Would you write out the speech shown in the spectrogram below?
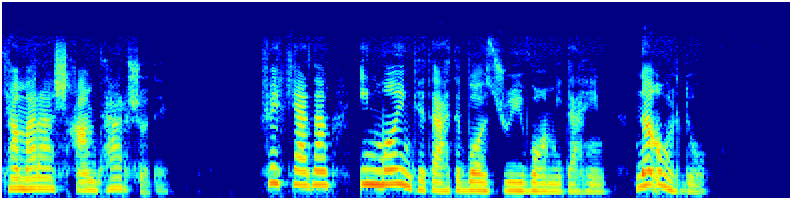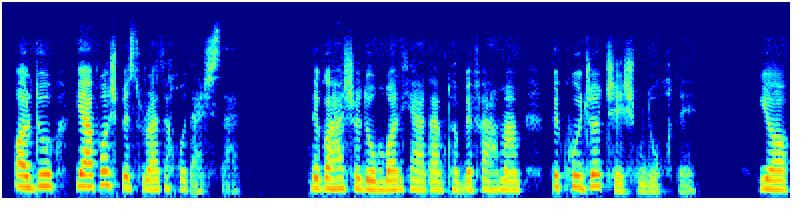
کمرش خمتر شده. فکر کردم این ماییم که تحت بازجویی وامی دهیم نه آلدو. آلدو یواش به صورت خودش زد. نگاهش را دنبال کردم تا بفهمم به کجا چشم دوخته. یا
